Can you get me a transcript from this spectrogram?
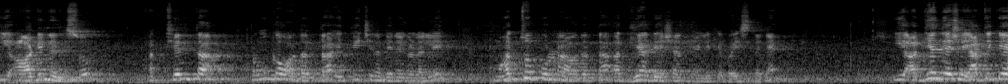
ಈ ಆರ್ಡಿನೆನ್ಸು ಅತ್ಯಂತ ಪ್ರಮುಖವಾದಂಥ ಇತ್ತೀಚಿನ ದಿನಗಳಲ್ಲಿ ಮಹತ್ವಪೂರ್ಣವಾದಂಥ ಅಧ್ಯಾದೇಶ ಅಂತ ಹೇಳಲಿಕ್ಕೆ ಬಯಸ್ತೇನೆ. ಈ ಅಧ್ಯಾದೇಶ ಯಾತಕ್ಕೆ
